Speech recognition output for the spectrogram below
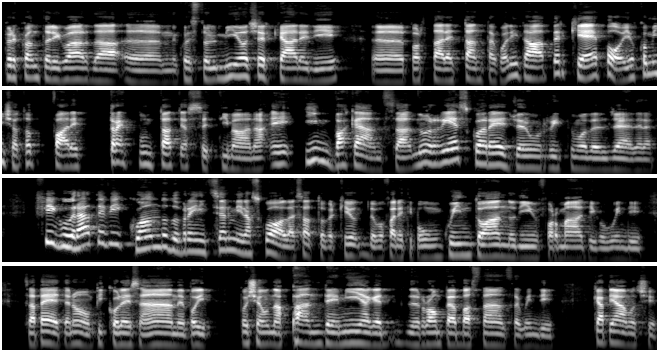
per quanto riguarda eh, questo il mio cercare di eh, portare tanta qualità perché poi ho cominciato a fare tre puntate a settimana e in vacanza non riesco a reggere un ritmo del genere. Figuratevi quando dovrei iniziarmi la scuola, esatto, perché io devo fare tipo un quinto anno di informatico, quindi sapete, no? Un piccolo esame, poi, poi c'è una pandemia che rompe abbastanza, quindi capiamoci.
